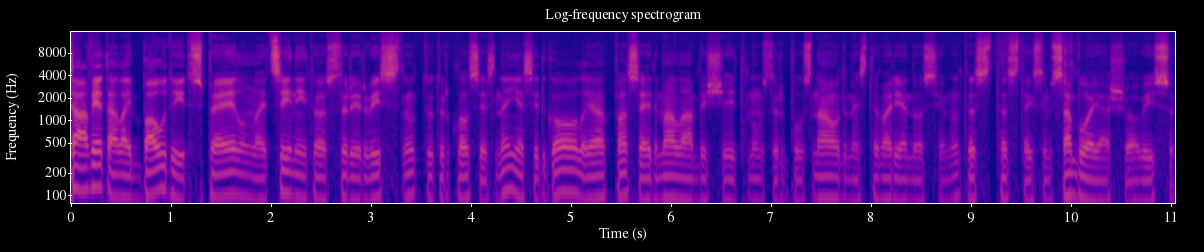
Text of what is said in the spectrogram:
tā vietā, lai baudītu spēli un lai cīnītos, tur ir viss, nu, tu tur klausies, neiesit goli, jā, pasēdi malā bišķīt, mums tur būs nauda, mēs tev arī iedosim, nu, tas, tas, teiksim, sabojā šo visu.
